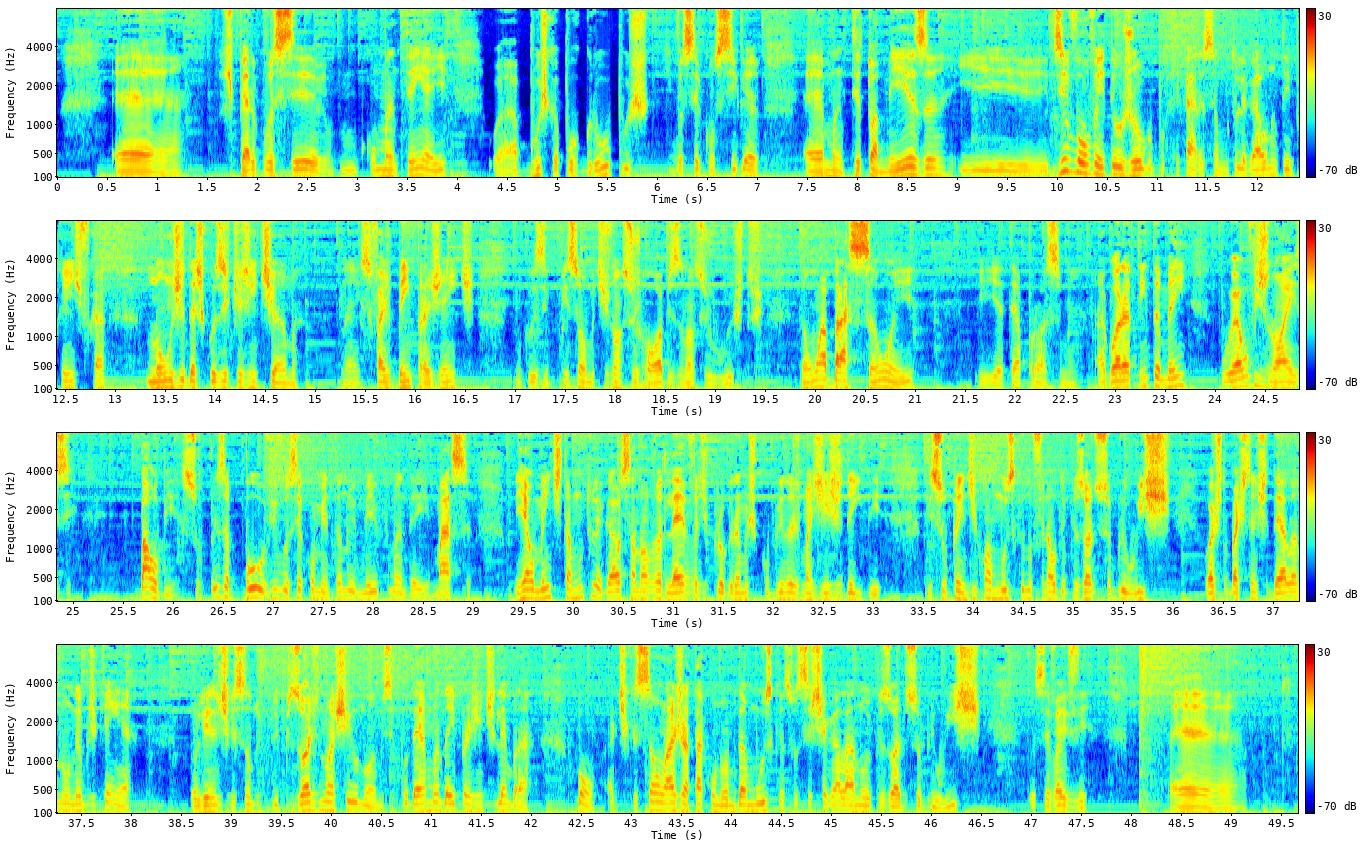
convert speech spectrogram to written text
É... Espero que você mantenha aí a busca por grupos, que você consiga é, manter tua mesa e desenvolva aí teu jogo, porque, cara, isso é muito legal, não tem porque a gente ficar longe das coisas que a gente ama. Né? Isso faz bem pra gente, inclusive principalmente os nossos hobbies e nossos gostos. Então um abração aí e até a próxima. Agora tem também o Elvis Noise. Balbi, surpresa boa ouvir você comentando o e-mail que mandei. Massa. E realmente está muito legal essa nova leva de programas cobrindo as magias de D&D. Me surpreendi com a música no final do episódio sobre Wish. Gosto bastante dela, não lembro de quem é. Eu li na descrição do episódio e não achei o nome. Se puder, manda aí pra gente lembrar. Bom, a descrição lá já tá com o nome da música. Se você chegar lá no episódio sobre Wish, você vai ver. É...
